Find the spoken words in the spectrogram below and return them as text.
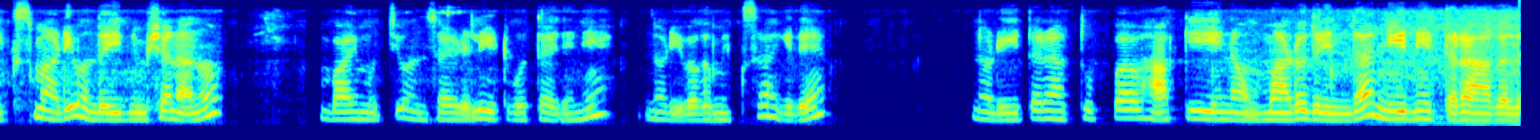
ಮಿಕ್ಸ್ ಮಾಡಿ ಒಂದು ಐದು ನಿಮಿಷ ನಾನು ಬಾಯಿ ಮುಚ್ಚಿ ಒಂದು ಸೈಡಲ್ಲಿ ಇಟ್ಕೋತಾ ಇದ್ದೀನಿ. ನೋಡಿ ಇವಾಗ ಮಿಕ್ಸ್ ಆಗಿದೆ. ನೋಡಿ ಈ ಥರ ತುಪ್ಪ ಹಾಕಿ ನಾವು ಮಾಡೋದ್ರಿಂದ ನೀರು ನೀರು ಥರ ಆಗಲ್ಲ.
